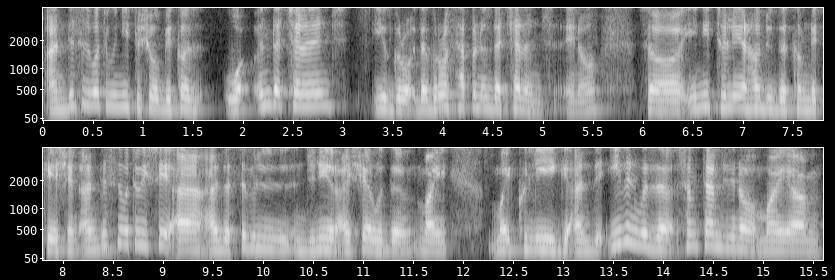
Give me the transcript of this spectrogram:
And this is what we need to show because in the challenge you grow the growth happen in the challenge you know? So you need to learn how to do the communication. And this is what we say uh, as a civil engineer i share with the, my my colleague. And even with the sometimes you know my um,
